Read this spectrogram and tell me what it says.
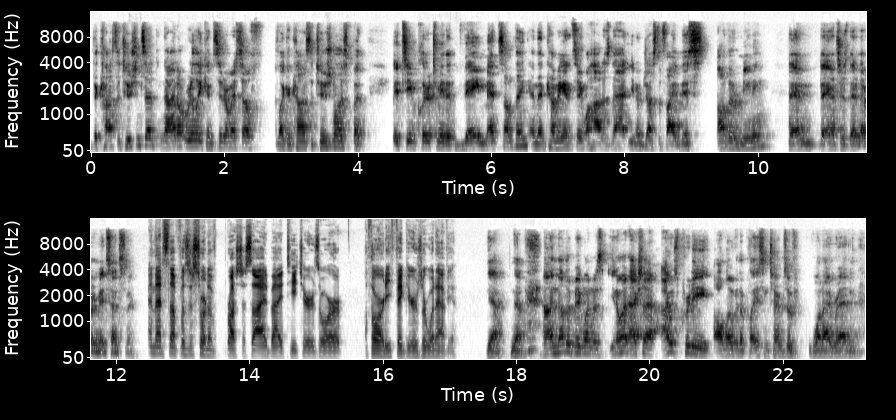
the Constitution said. Now, I don't really consider myself like a constitutionalist, but it seemed clear to me that they meant something. And then coming in and saying, well, how does that, you know, justify this other meaning? And the answers there never made sense to me. And that stuff was just sort of brushed aside by teachers or authority figures or what have you. Yeah, no. Another big one was, you know what? Actually, I was pretty all over the place in terms of what I read, and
